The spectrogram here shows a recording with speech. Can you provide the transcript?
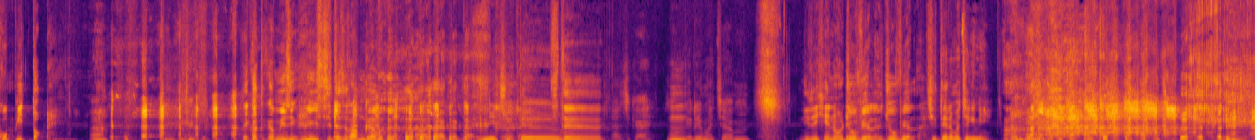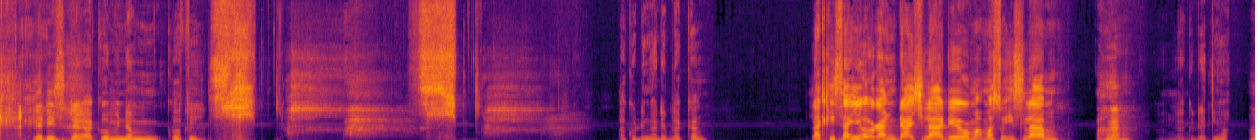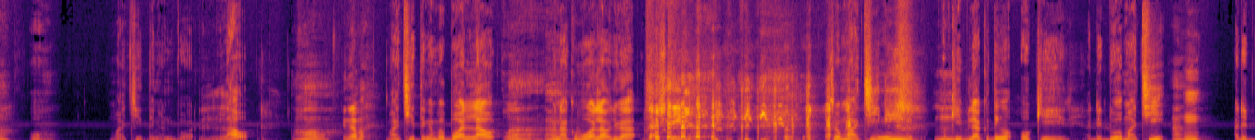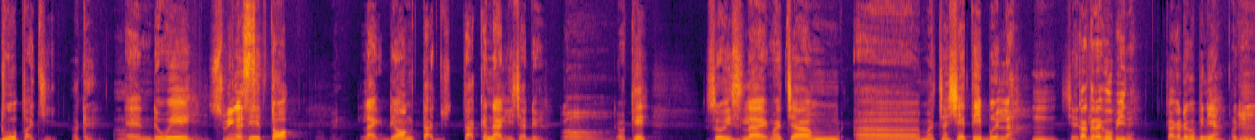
Kopi tok eh? ha? Eh kau tekan muzik Ni cerita seram ke apa? Ah, Tak tak tak. Ini cerita Cerita Nak cakap eh? Cerita dia macam here nor there. Jovial lah Jovial lah. Cerita dia macam ni Jadi sedang aku minum kopi. Aku dengar dari belakang. Laki saya orang Dutch lah Dia masuk Islam. Ha? Aku dah tengok. Ha. Oh Makcik tengah buat loud Oh Dengar apa? Makcik tengah berbual loud oh. Kau nak aku berbual loud juga. Dutch lady. So makcik ni Okay bila aku tengok Okay Ada dua makcik Hmm. Ada dua pakcik. Okay. And the way Swingers. They talk Like dia orang tak tak kenal each other. Oh. Okay? So it's like macam uh, Macam share table lah. Hmm. share Kat kedai kopi ni Kat kedai kopi ni lah Okay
